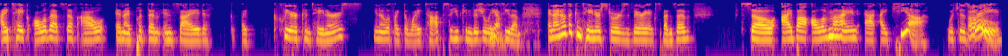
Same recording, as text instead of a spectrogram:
I take all of that stuff out and I put them inside like clear containers, you know, with like the white top so you can visually Yeah. see them. And I know the container store is very expensive. So I bought all of mine at IKEA, which is Oh. great.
